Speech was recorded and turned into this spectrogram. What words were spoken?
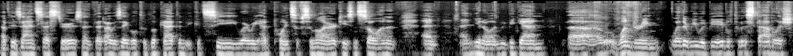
of his ancestors and that i was able to look at and we could see where we had points of similarities and so on and and and you know and we began uh, wondering whether we would be able to establish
